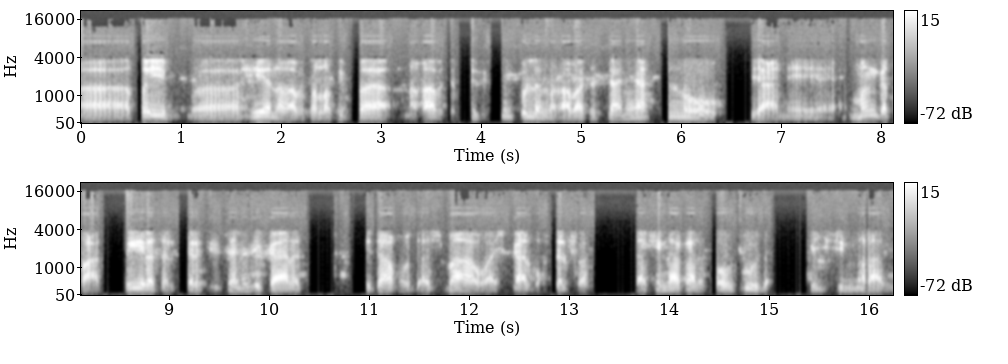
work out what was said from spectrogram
آه طيب آه هي نقابة الأطباء نقابة من كل النقابات الثانية أنه يعني ما انقطعت طيلة ال 30 سنة دي كانت بتاخذ أسماء وأشكال مختلفة لكنها كانت موجودة في جسم المرابي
